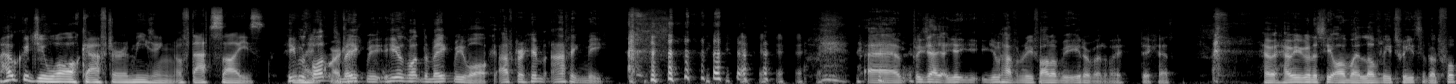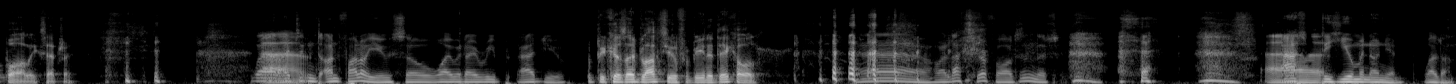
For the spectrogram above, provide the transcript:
How could you walk after a meeting of that size? He in was wanting to headquarters? make me. He was wanting to make me walk after him atting me. uh, but yeah, you, you- you haven't refollowed me either, by the way, dickhead. How, how are you going to see all my lovely tweets about football, etc.? Well, I Um, didn't unfollow you, so why would I re-add you? Because I blocked you for being a dickhole. ah, well, that's your fault, isn't it? Uh, At the Human Onion. Well done.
